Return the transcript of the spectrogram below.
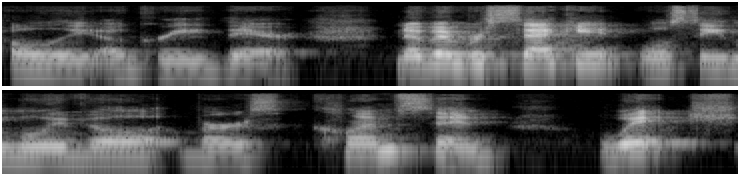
totally agree there. November 2nd, we'll see Louisville versus Clemson, which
